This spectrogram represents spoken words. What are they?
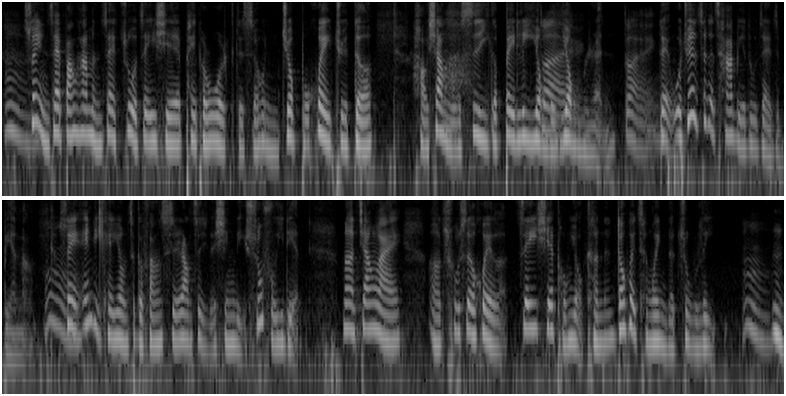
嗯，所以你在帮他们在做这一些 paperwork 的时候，你就不会觉得。好像我是一个被利用的佣人，对对，我觉得这个差别度在这边啦。嗯，所以 Andy 可以用这个方式让自己的心里舒服一点。那将来呃出社会了，这一些朋友可能都会成为你的助力。嗯嗯，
